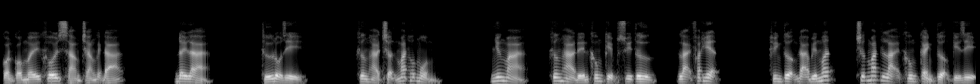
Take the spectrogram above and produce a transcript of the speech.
còn có mấy khối sám trắng gạch đá. Đây là thứ độ gì? Khương hà trợn mắt hốc mồm. Nhưng mà, khương hà đến không kịp suy tư, lại phát hiện, hình tượng đã biến mất, trước mắt lại không cảnh tượng kỳ dị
